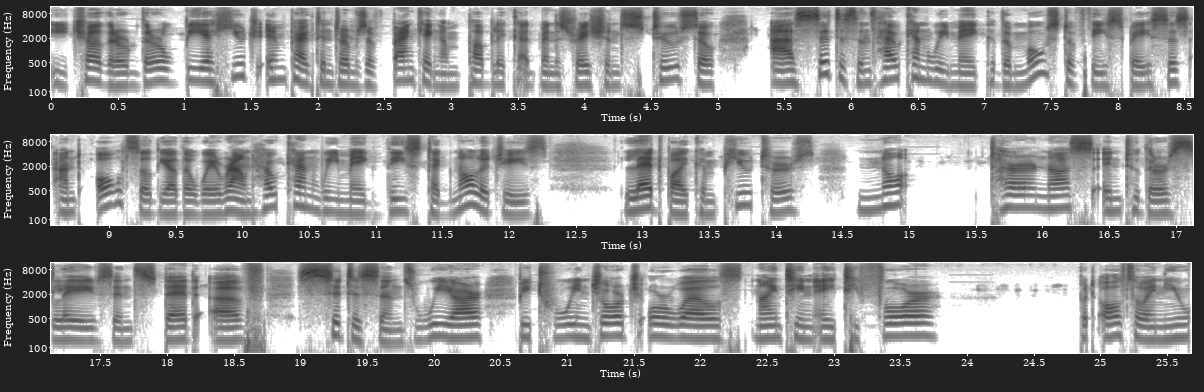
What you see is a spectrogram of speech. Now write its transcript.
each other. There will be a huge impact in terms of banking and public administrations too. So as citizens, how can we make the most of these spaces and also the other way around? How can we make these technologies led by computers not turn us into their slaves instead of citizens. We are between George Orwell's 1984 but also a new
